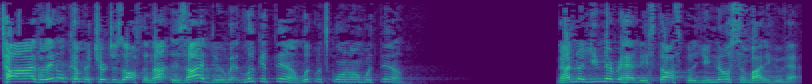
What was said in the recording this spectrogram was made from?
tithe or they don't come to church as often as I do, but look at them. Look what's going on with them. Now I know you've never had these thoughts, but you know somebody who has.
